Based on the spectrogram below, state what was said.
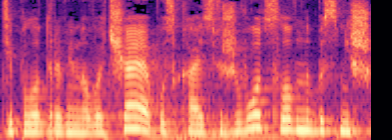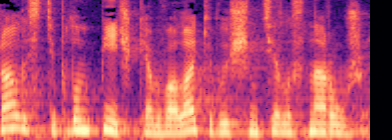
Тепло травяного чая, опускаясь в живот, словно бы смешалось с теплом печки, обволакивающим тело снаружи.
